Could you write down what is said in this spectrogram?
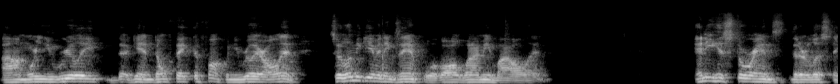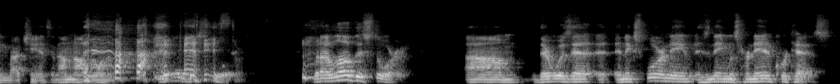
Um, where you really, again, don't fake the funk when you really are all in. So let me give an example of all what I mean by all in. Any historians that are listening by chance, and I'm not one of them, but I love this story. Um, there was a, an explorer named his name was Hernan Cortez.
